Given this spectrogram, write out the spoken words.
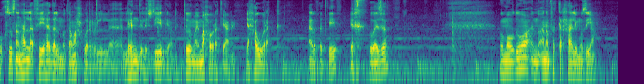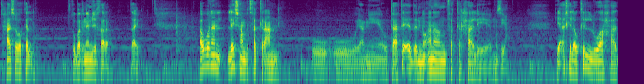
وخصوصا هلأ في هذا المتمحور الهندي الجديد يعني. انت ما يمحورك يعني. يحورك. عرفت كيف؟ يخ وجه وموضوع إنه أنا مفكر حالي مذيع. حاشا وكلا. وبرنامجي خرا. طيب. اولا ليش عم بتفكر عني؟ و... و... ويعني وتعتقد إنه أنا مفكر حالي مذيع. يا أخي لو كل واحد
